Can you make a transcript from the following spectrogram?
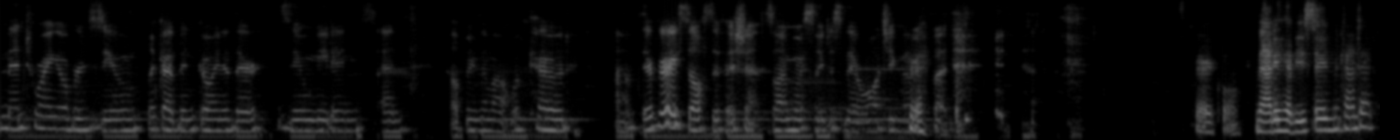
mentoring over Zoom. Like I've been going to their Zoom meetings and helping them out with code. Um, they're very self-sufficient, so I'm mostly just there watching them. Right. But very cool. Maddie, have you stayed in contact?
